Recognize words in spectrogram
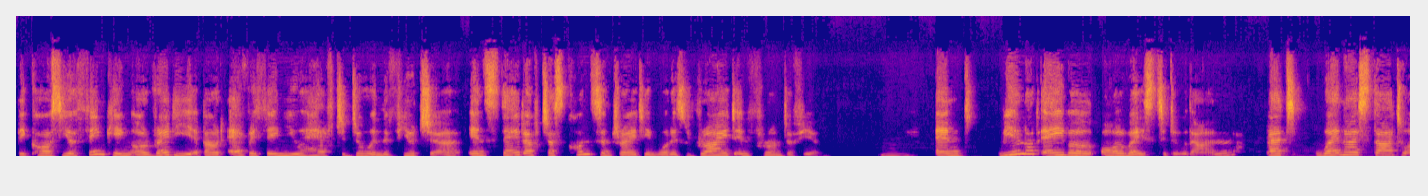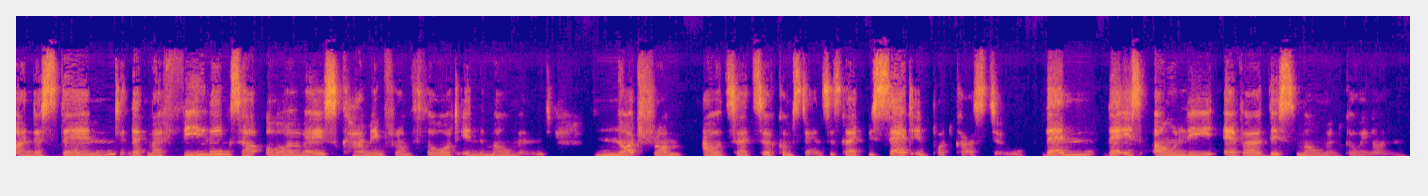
because you're thinking already about everything you have to do in the future instead of just concentrating what is right in front of you. Mm. And we are not able always to do that. But when I start to understand that my feelings are always coming from thought in the moment, not from outside circumstances, like we said in podcast two, then there is only ever this moment going on.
